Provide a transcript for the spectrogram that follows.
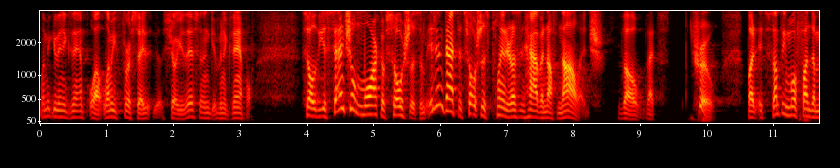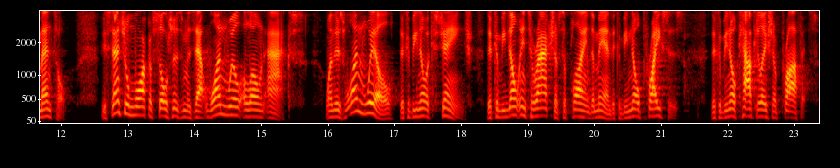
Let me give you an example. Well, let me first say, show you this and then give an example. So, the essential mark of socialism isn't that the socialist planner doesn't have enough knowledge, though that's true, but it's something more fundamental. The essential mark of socialism is that one will alone acts. When there's one will, there can be no exchange. There can be no interaction of supply and demand. There can be no prices. There can be no calculation of profits.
